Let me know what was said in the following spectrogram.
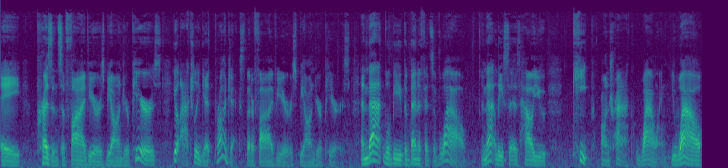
a presence of five years beyond your peers, you'll actually get projects that are five years beyond your peers. And that will be the benefits of WOW. And that, Lisa, is how you keep on track wowing. You wow,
